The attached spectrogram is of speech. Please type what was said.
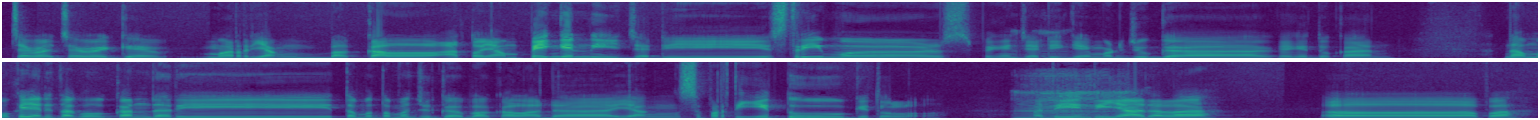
cewek-cewek gamer yang bakal atau yang pengen nih jadi streamers, pengen jadi gamer juga kayak gitu kan. Nah mungkin yang ditakutkan dari teman-teman juga bakal ada yang seperti itu gitu loh. Berarti Hmm. intinya adalah eh, apa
